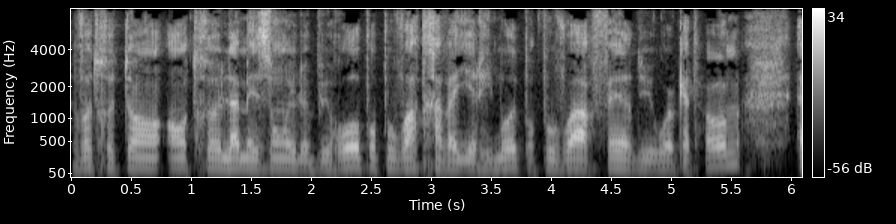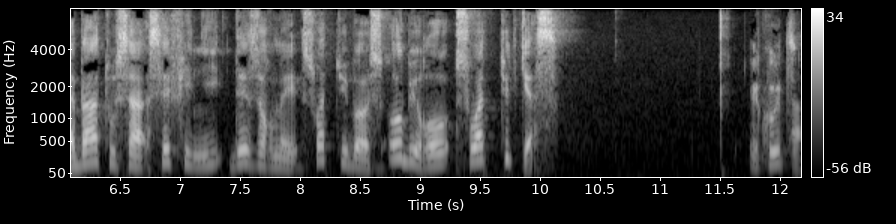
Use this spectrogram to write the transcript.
votre temps entre la maison et le bureau, pour pouvoir travailler remote, pour pouvoir faire du work at home. Eh ben tout ça, c'est fini. Désormais, soit tu bosses au bureau, soit tu te casses. écoute, Ah.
